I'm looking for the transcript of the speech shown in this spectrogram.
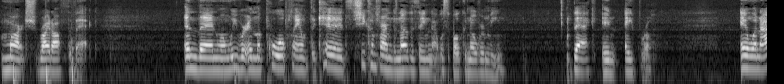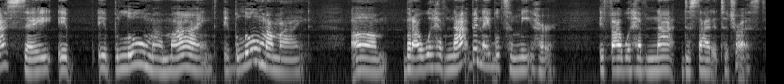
March, right off the back. And then when we were in the pool playing with the kids, she confirmed another thing that was spoken over me back in April. And when I say it it blew my mind. It blew my mind. Um, but I would have not been able to meet her if I would have not decided to trust.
